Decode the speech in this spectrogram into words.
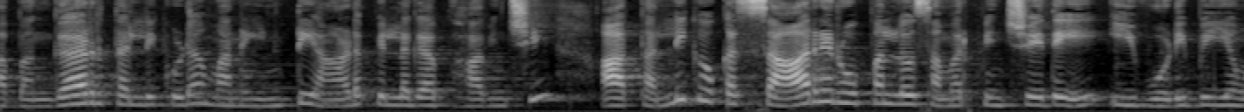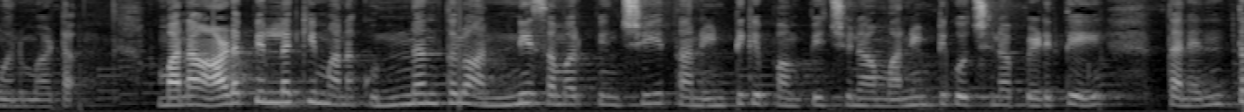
ఆ బంగారు తల్లి కూడా మన ఇంటి ఆడపిల్లగా భావించి ఆ తల్లికి ఒక సారె రూపంలో సమర్పించేదే ఈ ఒడి బియ్యం అనమాట మన ఆడపిల్లకి మనకు ఉన్నంతలో అన్నీ సమర్పించి తన ఇంటికి పంపించినా మన ఇంటికి వచ్చినా పెడితే తనెంత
